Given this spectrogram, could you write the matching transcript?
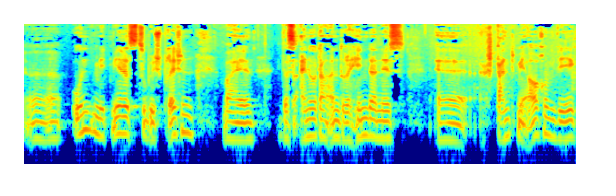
äh, und mit mir das zu besprechen, weil das ein oder andere Hindernis äh, stand mir auch im Weg.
